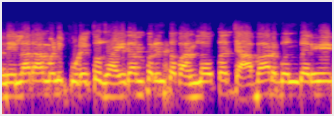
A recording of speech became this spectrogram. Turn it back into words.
नेलाराम आणि पुढे तो पर्यंत बांधला होता. चाबार बंदर हे.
